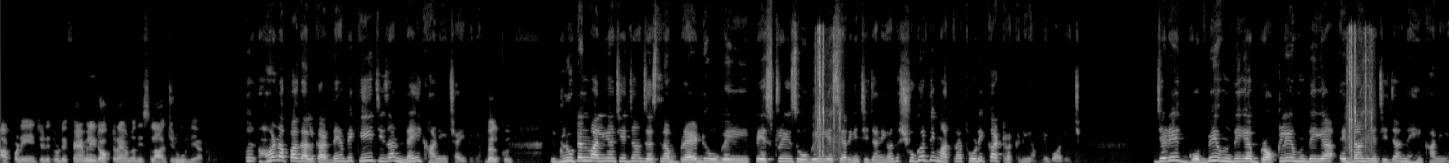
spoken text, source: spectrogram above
ਆਪਣੇ ਜਿਹੜੇ ਤੁਹਾਡੇ ਫੈਮਿਲੀ ਡਾਕਟਰ ਹੈ ਉਹਨਾਂ ਦੀ ਸਲਾਹ ਜ਼ਰੂਰ ਲਿਆ ਕਰੋ। ਹੁਣ ਆਪਾਂ ਗੱਲ ਕਰਦੇ ਹਾਂ ਵੀ ਕੀ ਚੀਜ਼ਾਂ ਨਹੀਂ ਖਾਣੀਆਂ ਚਾਹੀਦੀਆਂ। ਬਿਲਕੁਲ। ਗਲੂਟਨ ਵਾਲੀਆਂ ਚੀਜ਼ਾਂ ਜਿਸ ਤਰ੍ਹਾਂ ਬ੍ਰੈਡ ਹੋ ਗਈ ਪੇਸਟਰੀਜ਼ ਹੋ ਗਈ ਇਹ ਸਾਰੀਆਂ ਚੀਜ਼ਾਂ ਨਹੀਂ ਖਾਂਦੇ ਸ਼ੂਗਰ ਦੀ ਮਾਤਰਾ ਥੋੜੀ ਘੱਟ ਰੱਖਣੀ ਆਪਣੀ ਬਾਡੀ 'ਚ। ਜਿਹੜੀ ਗੋਭੀ ਹੁੰਦੀ ਹੈ ਬ੍ਰੋਕਲੀ ਹੁੰਦੀ ਹੈ ਇਦਾਂ ਦੀਆਂ ਚੀਜ਼ਾਂ ਨਹੀਂ ਖਾਣੀਆਂ।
